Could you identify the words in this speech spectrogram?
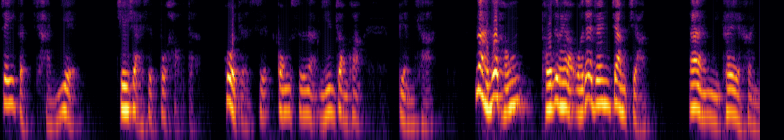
这个产业接下来是不好的，或者是公司呢营运状况变差。那很多同投资朋友，我在这边这样讲，当然你可以很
